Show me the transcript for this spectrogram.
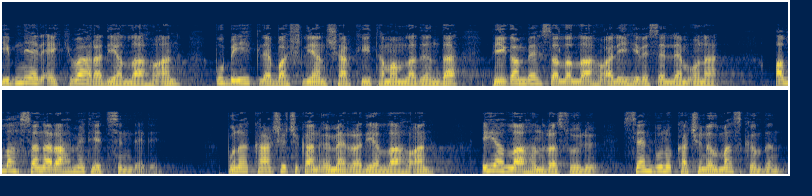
İbni el-Ekva radıyallahu an bu beyitle başlayan şarkıyı tamamladığında Peygamber sallallahu aleyhi ve sellem ona Allah sana rahmet etsin dedi. Buna karşı çıkan Ömer radıyallahu an Ey Allah'ın Resulü sen bunu kaçınılmaz kıldın.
